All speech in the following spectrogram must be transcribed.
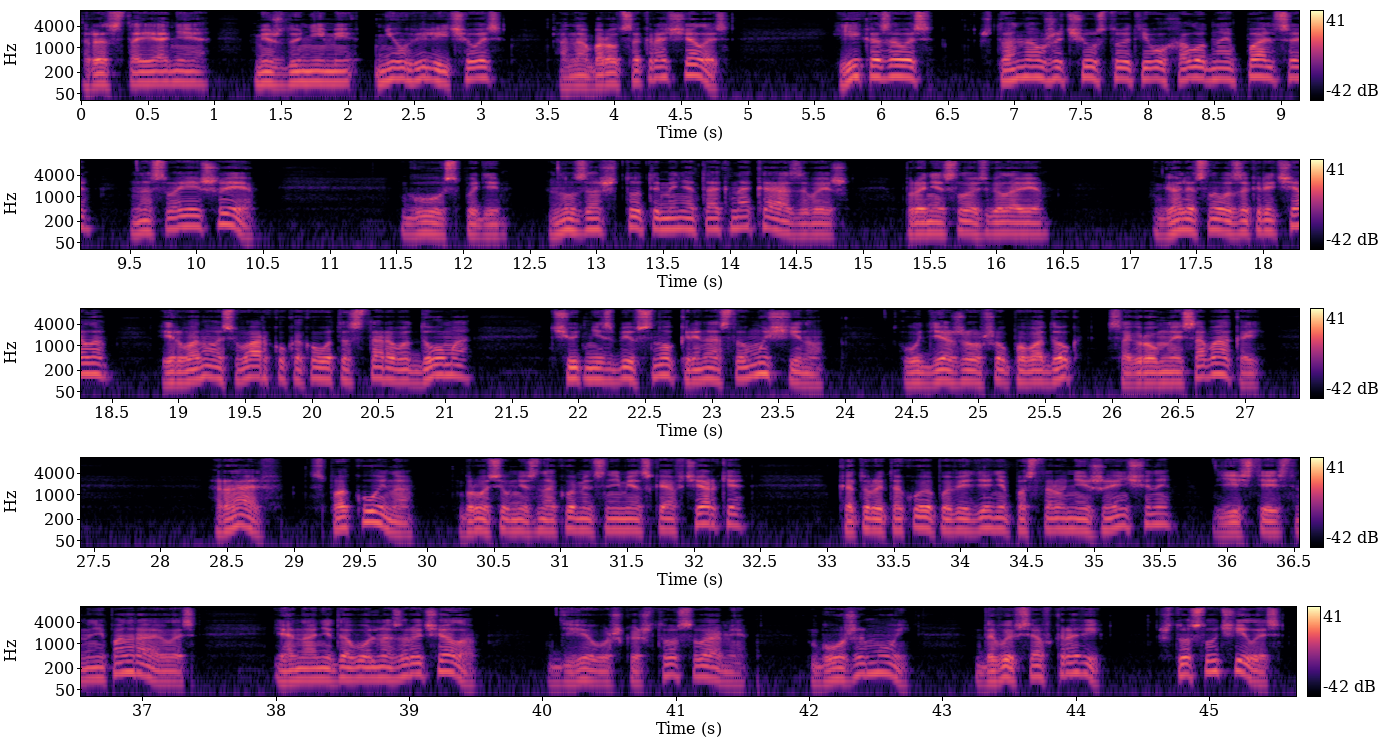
расстояние между ними не увеличилось, а наоборот сокращалось. Ей казалось, что она уже чувствует его холодные пальцы на своей шее. «Господи, ну за что ты меня так наказываешь?» — пронеслось в голове. Галя снова закричала и рванулась в арку какого-то старого дома, чуть не сбив с ног коренастого мужчину, удерживавшего поводок с огромной собакой. «Ральф, спокойно!» — бросил незнакомец немецкой овчарке, которой такое поведение посторонней женщины, естественно, не понравилось, и она недовольно зарычала. «Девушка, что с вами? Боже мой! Да вы вся в крови! Что случилось?»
